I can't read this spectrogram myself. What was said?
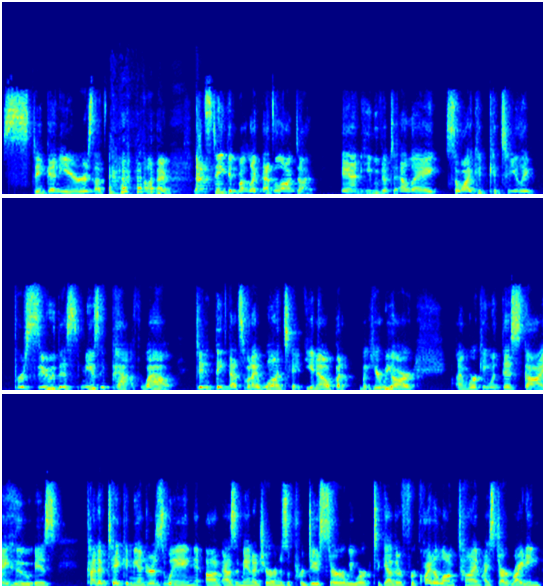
stinking years. That's time. Not stinking, but like that's a long time. And he moved up to LA so I could continually pursue this music path. Wow. Didn't think that's what I wanted, you know, but but here we are. I'm working with this guy who is kind of taken me under his wing um, as a manager and as a producer. We worked together for quite a long time. I start writing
